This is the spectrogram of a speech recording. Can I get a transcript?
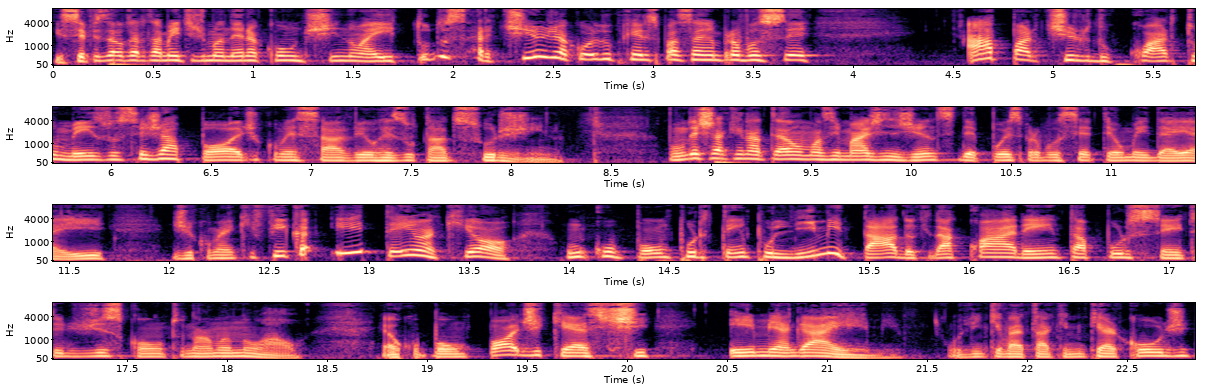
E se você fizer o tratamento de maneira contínua aí, tudo certinho de acordo com o que eles passarem para você, a partir do quarto mês você já pode começar a ver o resultado surgindo. Vamos deixar aqui na tela umas imagens de antes e depois para você ter uma ideia aí de como é que fica. E tenho aqui, ó, um cupom por tempo limitado que dá 40% de desconto na manual. É o cupom podcast MHM. O link vai estar aqui no QR Code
